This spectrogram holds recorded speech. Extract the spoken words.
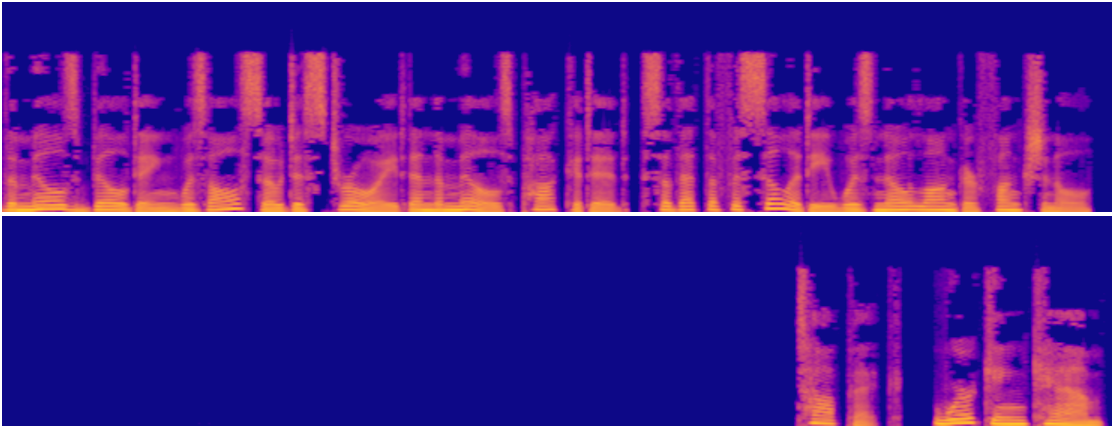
the mill's building was also destroyed and the mills pocketed, so that the facility was no longer functional. Working camp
